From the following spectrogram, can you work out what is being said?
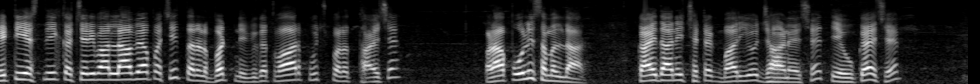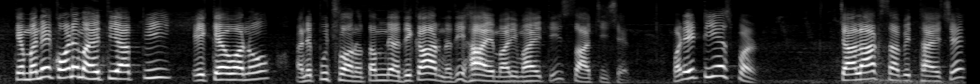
એટીએસની કચેરીમાં લાવ્યા પછી તરલ ભટ્ટની વિગતવાર પૂછપરછ થાય છે. પણ આ પોલીસ અમલદાર કાયદાની છટકબારીઓ જાણે છે તેવું કહે છે. કે મને કોણે માહિતી આપી? એ કહેવાનો અને પૂછવાનો તમને અધિકાર નથી. હા, એ મારી માહિતી સાચી છે. પણ એટીએસ પણ ચાલાક સાબિત થાય છે.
